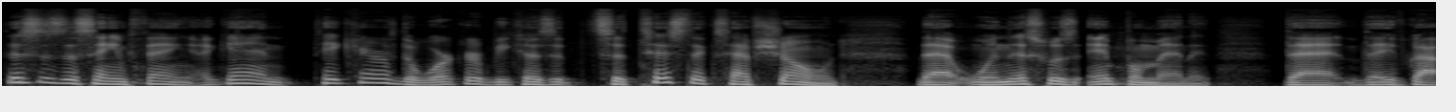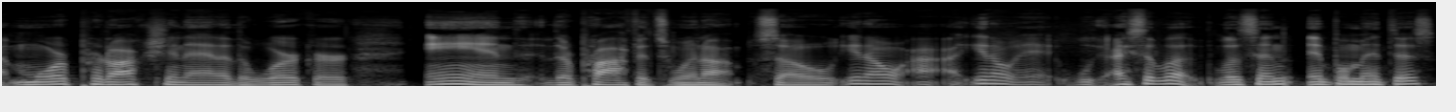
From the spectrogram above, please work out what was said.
This is the same thing. Again, take care of the worker because it, statistics have shown that when this was implemented, that they've got more production out of the worker and their profits went up. So, you know, I, you know, eh, I said, look, let's in, implement this.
